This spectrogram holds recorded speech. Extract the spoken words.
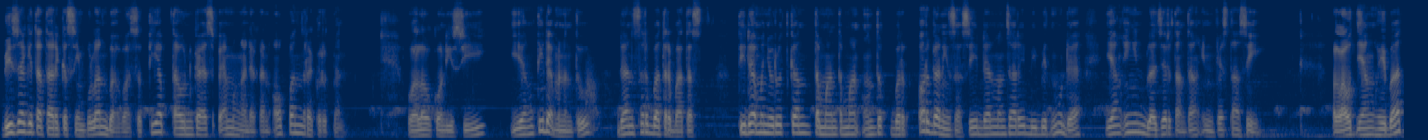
Bisa kita tarik kesimpulan bahwa setiap tahun KSPM mengadakan open recruitment. Walau kondisi yang tidak menentu dan serba terbatas, tidak menyurutkan teman-teman untuk berorganisasi dan mencari bibit muda yang ingin belajar tentang investasi. Pelaut yang hebat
